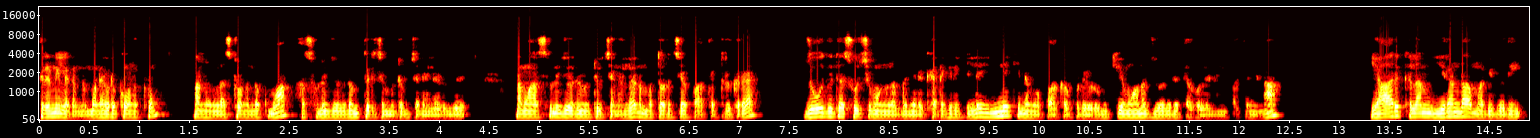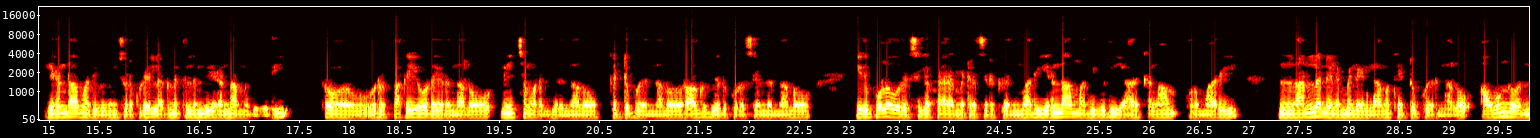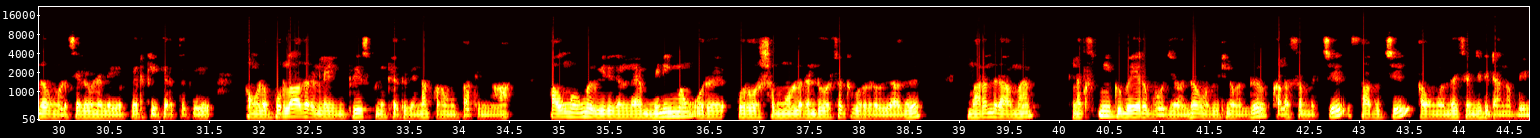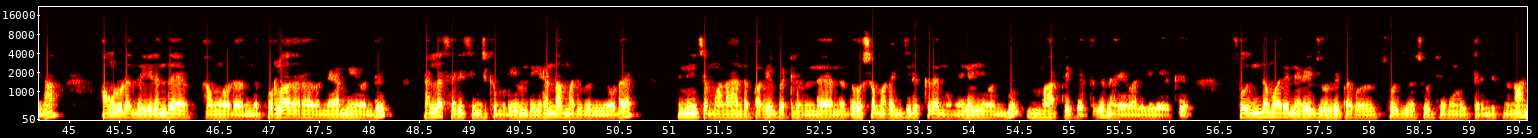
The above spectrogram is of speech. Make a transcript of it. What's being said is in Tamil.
திருநீலகண்டம் அனைவருக்கும் வணக்கம். நான் உங்கள் அஸ்டோ நந்தகுமார் அஸ்வினி ஜோதிடம் திருச்சி மற்றும் சென்னையிலிருந்து. நம்ம அஸ்வினி ஜோதிடம் யூடியூப் சேனலில் நம்ம தொடர்ச்சியாக பார்த்துட்டு இருக்கிற ஜோதிட சூட்சமங்கள் அப்படிங்கிற கேட்டகரிக்கில் இன்னைக்கு நம்ம பார்க்கக்கூடிய ஒரு முக்கியமான ஜோதிட தகவல் என்னன்னு பார்த்தீங்கன்னா யாருக்கெல்லாம் இரண்டாம் அதிபதி இரண்டாம் அதிபதினு சொல்லக்கூடிய லக்னத்திலேருந்து இரண்டாம் அதிபதி ஒரு பகையோடு இருந்தாலோ நீச்சம் அடைஞ்சிருந்தாலோ கெட்டு போயிருந்தாலோ ராகு கேடு கூட சேர்ந்திருந்தாலோ இது போல ஒரு சில பேராமீட்டர்ஸ் இருக்கு. இந்த மாதிரி இரண்டாம் அதிபதி யாருக்கெல்லாம் ஒரு மாதிரி நல்ல நிலைமையில இல்லாமல் கெட்டு போயிருந்தாலோ அவங்க வந்து அவங்களோட செலவு நிலையை பெருக்கிக்கிறதுக்கு அவங்களோட பொருளாதார நிலையை இன்க்ரீஸ் பண்ணிக்கிறதுக்கு என்ன பண்ணணும்னு பார்த்தீங்கன்னா அவங்கவுங்க வீடுகளில் மினிமம் ஒரு ஒரு வருஷமோ இல்லை ரெண்டு வருஷத்துக்கு ஒரு தடவையாவது மறந்துடாம லக்ஷ்மி குபேர பூஜை வந்து அவங்க வீட்டில் வந்து கலசம் வச்சு சாப்பிச்சு அவங்க வந்து செஞ்சுக்கிட்டாங்க அப்படின்னா அவங்களோட அந்த இறந்த அவங்களோட அந்த பொருளாதார நிலைமையை வந்து நல்லா சரி செஞ்சுக்க முடியும். இந்த இரண்டாம் அதிபதியோட நீச்சமான அந்த பகை பெற்றிருந்த அந்த தோஷம் அடைஞ்சிருக்கிற அந்த நிலையை வந்து மாற்றிக்கிறதுக்கு நிறைய வழிகள் இருக்குது ஸோ இந்த மாதிரி நிறைய ஜோதிட தகவல் ஜோதிட சூழ்ச்சி உங்களுக்கு தெரிஞ்சுக்கணும்னா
